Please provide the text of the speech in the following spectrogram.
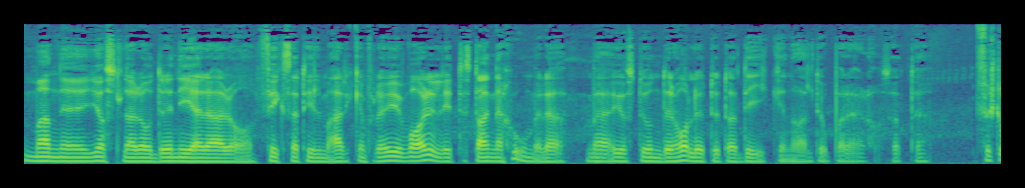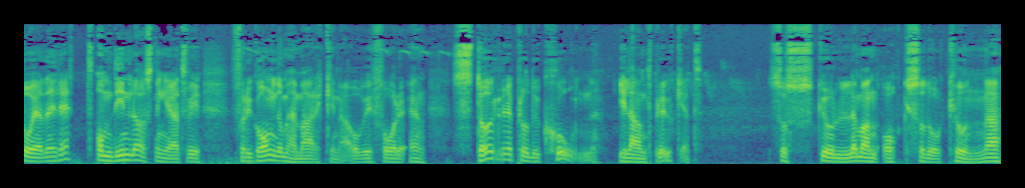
man eh, gödslar och dränerar och fixar till marken. För det har ju varit lite stagnation med det. Med just underhållet utav diken och alltihopa det här. Så att. Eh. Förstår jag dig rätt? Om din lösning är att vi får igång de här markerna och vi får en större produktion i lantbruket. Så skulle man också då kunna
